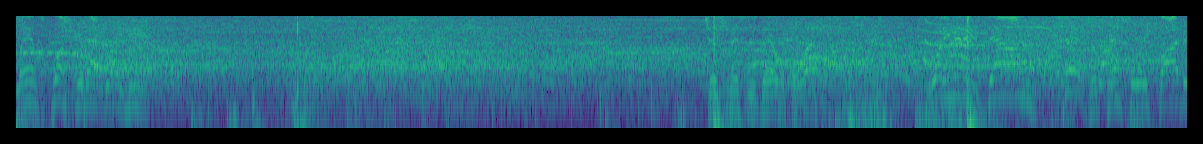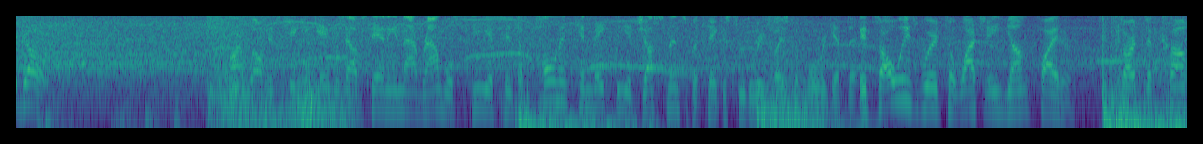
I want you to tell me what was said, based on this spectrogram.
Lands flush with that right hand. Just misses there with the left. 20 minutes down, potentially five to go. All right, well, his kicking game was outstanding in that round. We'll see if his opponent can make the adjustments, but take us through the replays before we get there. It's always weird to watch a young fighter start to come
